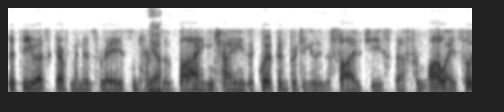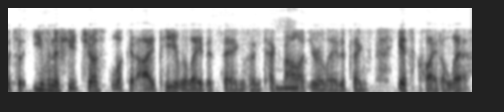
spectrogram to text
that the U.S. government has raised in terms yeah. of buying Chinese equipment, particularly the 5G stuff from Huawei. So it's a, even if you just look at IP-related things and technology-related things, it's quite a list.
